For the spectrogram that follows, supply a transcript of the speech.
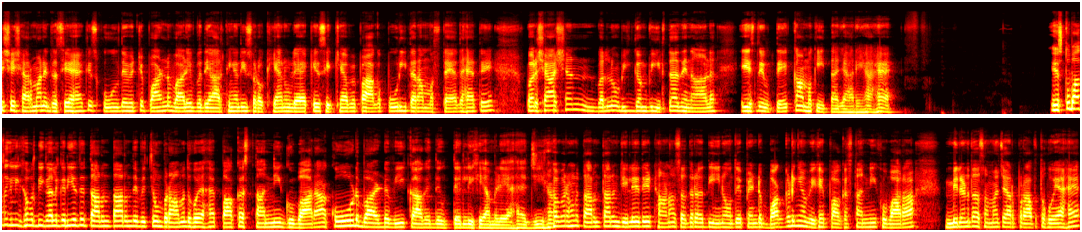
ਸ਼ਰਮਾ ਨੇ ਦੱਸਿਆ ਹੈ ਕਿ ਸਕੂਲ ਦੇ ਵਿੱਚ ਪੜ੍ਹਨ ਵਾਲੇ ਵਿਦਿਆਰਥੀਆਂ ਦੀ ਸੁਰੱਖਿਆ ਨੂੰ ਲੈ ਕੇ ਸਿੱਖਿਆ ਵਿਭਾਗ ਪੂਰੀ ਤਰ੍ਹਾਂ ਮੁਸਤੈਦ ਹੈ ਤੇ ਪ੍ਰਸ਼ਾਸਨ ਵੱਲੋਂ ਵੀ ਗੰਭੀਰਤਾ ਦੇ ਨਾਲ ਇਸ ਦੇ ਉੱਤੇ ਕੰਮ ਕੀਤਾ ਜਾ ਰਿਹਾ ਹੈ। ਇਸ ਤੋਂ ਬਾਅਦ ਅਗਲੀ ਖਬਰ ਦੀ ਗੱਲ ਕਰੀਏ ਤੇ ਤਰਨਤਾਰਨ ਦੇ ਵਿੱਚੋਂ ਬਰਾਮਦ ਹੋਇਆ ਹੈ ਪਾਕਿਸਤਾਨੀ ਗੁਬਾਰਾ। ਕੋਡ ਵਰਡ ਵੀ ਕਾਗਜ਼ ਦੇ ਉੱਤੇ ਲਿਖਿਆ ਮਿਲਿਆ ਹੈ। ਜੀ ਹਾਂ। ਖਬਰ ਹੁਣ ਤਰਨਤਾਰਨ ਜ਼ਿਲ੍ਹੇ ਦੇ ਥਾਣਾ ਸਦਰ ਅਧੀਨ ਆਉਂਦੇ ਪਿੰਡ ਬਾਗੜੀਆਂ ਵਿਖੇ ਪਾਕਿਸਤਾਨੀ ਗੁਬਾਰਾ ਮਿਲਣ ਦਾ ਸਮਾਚਾਰ ਪ੍ਰਾਪਤ ਹੋਇਆ ਹੈ,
